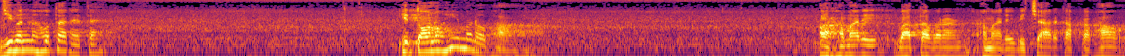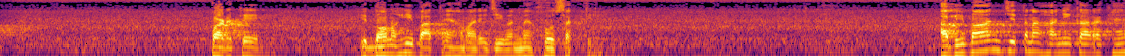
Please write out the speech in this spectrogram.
जीवन में होता रहता है। ये दोनों ही मनोभाव हैं। और हमारे वातावरण, हमारे विचार का प्रभाव पढ़ के ये दोनों ही बातें हमारे जीवन में हो सकती अभिमान जितना हानिकारक है,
